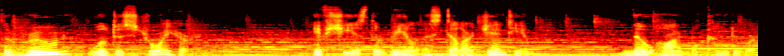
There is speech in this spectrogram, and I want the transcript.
the rune will destroy her. If she is the real Estelle Argentium, no harm will come to her.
